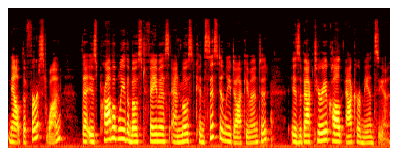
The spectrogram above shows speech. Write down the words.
Now, the first one that is probably the most famous and most consistently documented is a bacteria called Akkermansia.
